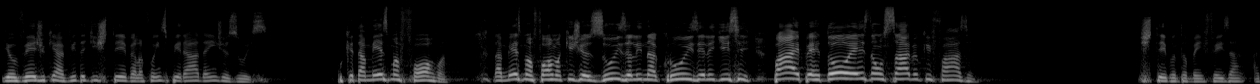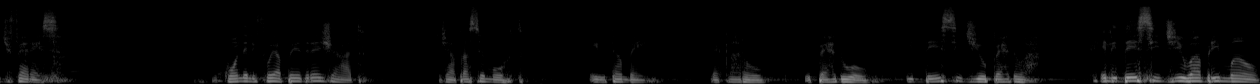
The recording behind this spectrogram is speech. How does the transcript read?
E eu vejo que a vida de Estevão, ela foi inspirada em Jesus. Porque da mesma forma, da mesma forma que Jesus ali na cruz, ele disse: Pai, perdoa, eles não sabem o que fazem. Estevão também fez a, a diferença. E quando ele foi apedrejado, já para ser morto, ele também declarou e perdoou e decidiu perdoar. Ele decidiu abrir mão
